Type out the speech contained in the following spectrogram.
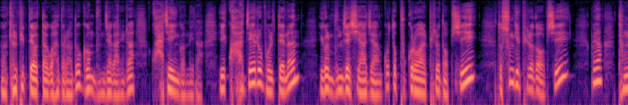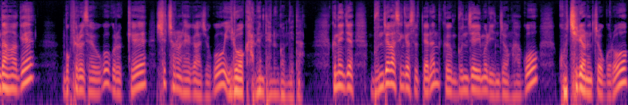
어, 결핍되었다고 하더라도 그건 문제가 아니라 과제인 겁니다. 이 과제로 볼 때는 이걸 문제시하지 않고 또 부끄러워할 필요도 없이 또 숨길 필요도 없이 그냥 당당하게 목표를 세우고 그렇게 실천을 해가지고 이루어 가면 되는 겁니다. 근데 이제 문제가 생겼을 때는 그 문제임을 인정하고 고치려는 쪽으로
